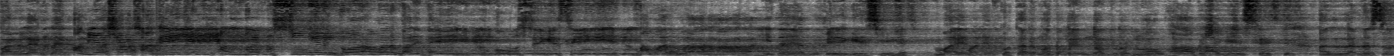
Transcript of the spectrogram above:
পারলেন, আমি আসার আগে আল্লাহ রাসূলের দোয়া আমার বাড়িতে পৌঁছে গেছে। আমার মা হৃদয়াত পেয়ে গেছে। মায়ের কথার মধ্যে নগ্ন এসে গেছে। আল্লাহ রাসূল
